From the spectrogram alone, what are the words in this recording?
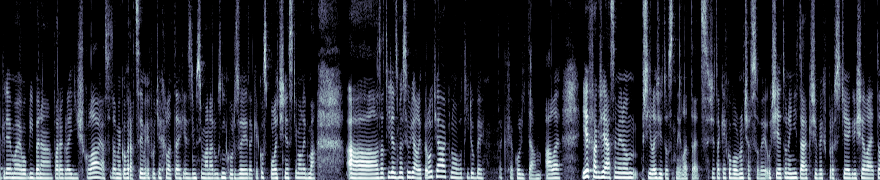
kde je moje oblíbená paraglidí škola. Já se tam jako vracím i po těch letech, jezdím s nima na různé kurzy, tak jako společně s těma lidma. A za týden jsme si udělali piloťák, no a od té doby tak jako lítám. Ale je fakt, že já jsem jenom příležitostný letec, že tak jako volnočasový. Určitě to není tak, že bych prostě, když je léto,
